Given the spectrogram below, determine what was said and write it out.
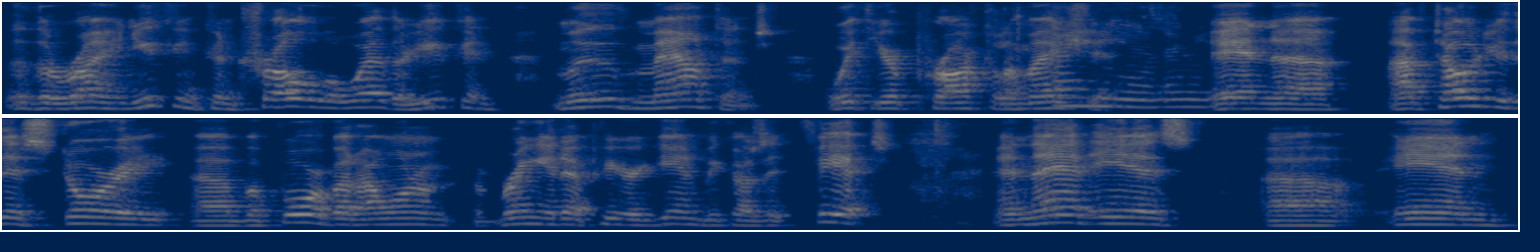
the rain. You can control the weather. You can move mountains with your proclamation. Amen, amen. And uh, I've told you this story uh, before, but I want to bring it up here again because it fits. And that is uh, in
